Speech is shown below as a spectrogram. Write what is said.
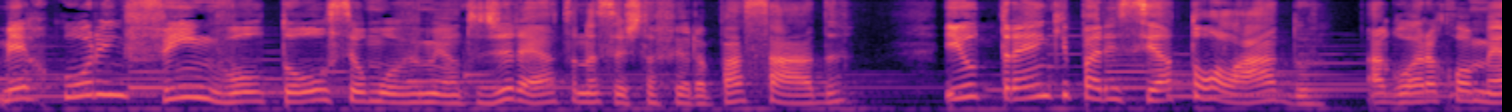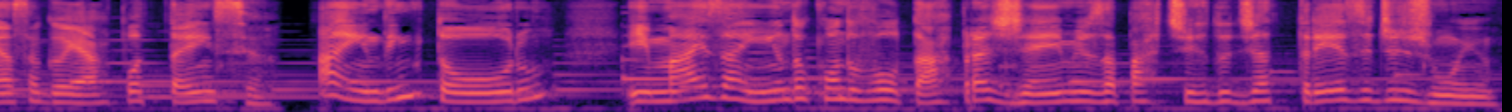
Mercúrio, enfim, voltou ao seu movimento direto na sexta-feira passada e o trem que parecia atolado agora começa a ganhar potência, ainda em touro, e mais ainda quando voltar para Gêmeos a partir do dia 13 de junho.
